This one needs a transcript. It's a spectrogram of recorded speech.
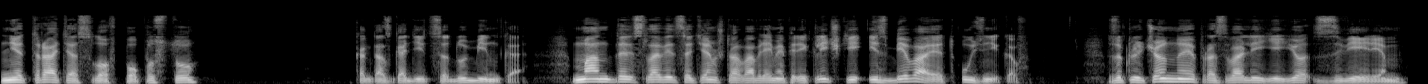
Не тратя слов попусту, когда сгодится дубинка, Мандель славится тем, что во время переклички избивает узников. Заключенные прозвали ее «зверем».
